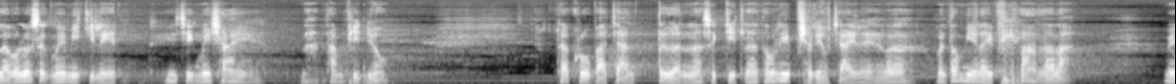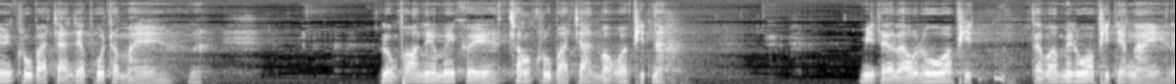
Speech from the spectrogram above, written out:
เราก็รู้สึกไม่มีกิเลสที่จริงไม่ใช่นะทำผิดอยู่ ถ้าครูบาอาจารย์เตือนแล้วสกิดแล้วต้องรีบเฉลียวใจเลยว่า มันต้องมีอะไรพลาดแล้วล่ะ ไม่งั้นครูบาอาจารย์จะพูดทำไมนะ หลวงพ่อเนี่ยไม่เคยต้องครูบาอาจารย์บอกว่าผิดนะ มีแต่เรารู้ว่าผิด แต่ว่าไม่รู้ว่าผิดยังไงอะไร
